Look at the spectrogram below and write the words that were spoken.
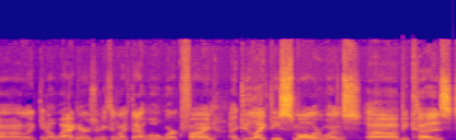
uh, like, you know, Wagner's or anything like that will work fine. I do like these smaller ones uh, because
